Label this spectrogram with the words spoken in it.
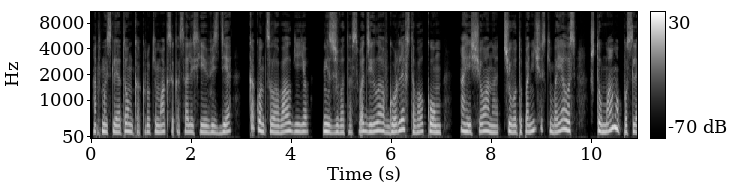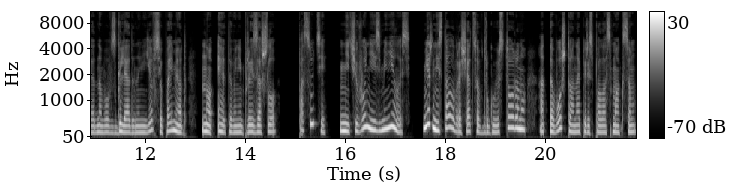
От мысли о том, как руки Макса касались ее везде, как он целовал ее, низ живота сводила, а в горле вставал ком. А еще она чего-то панически боялась, что мама после одного взгляда на нее все поймет. Но этого не произошло. По сути, ничего не изменилось. Мир не стал вращаться в другую сторону от того, что она переспала с Максом.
